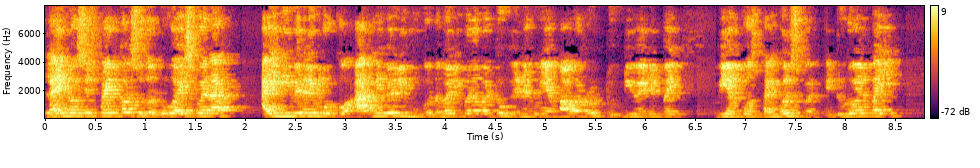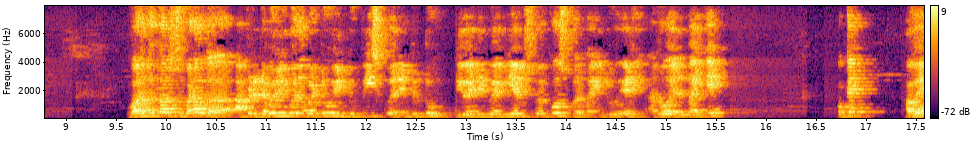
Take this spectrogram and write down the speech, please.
Line losses find કરશું તો 2i2r i ની વેલ્યુ મૂકો, r ની વેલ્યુ મૂકો w બરાબર 2 એને ગુણ્યા power √2 divided by Vm cos phi whole square into rho l વર્ગ કરશું, બરાબર? આપણે w બરાબર 2 p square 2 divided by Vm square cos square by into rho l a. Okay હવે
